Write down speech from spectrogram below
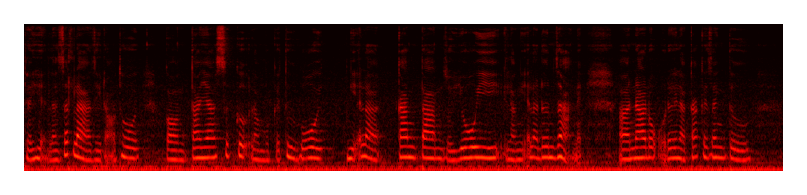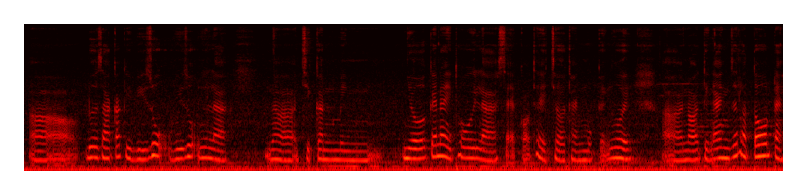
thể hiện là rất là gì đó thôi. Còn taya sức cự là một cái từ gôi nghĩa là can tan rồi yoi là nghĩa là đơn giản đấy à, na độ ở đây là các cái danh từ uh, đưa ra các cái ví dụ. Ví dụ như là uh, chỉ cần mình nhớ cái này thôi là sẽ có thể trở thành một cái người uh, nói tiếng Anh rất là tốt này.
